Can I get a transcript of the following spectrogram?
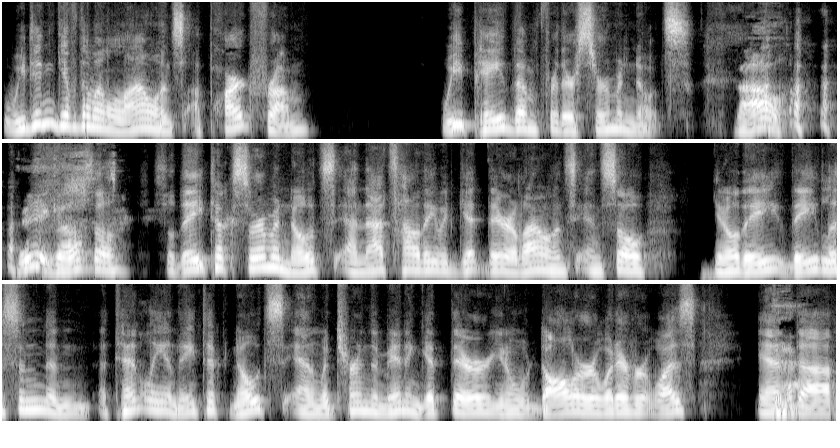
we didn't give them an allowance apart from we paid them for their sermon notes. Wow. There you go. So so they took sermon notes, and that's how they would get their allowance. And so, you know, they they listened and attentively, and they took notes and would turn them in and get their you know dollar or whatever it was, and uh,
